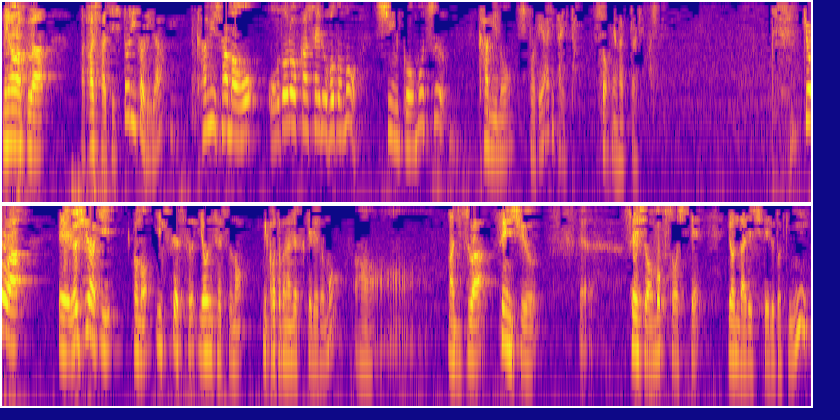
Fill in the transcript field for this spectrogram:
願わくは私たち一人一人が神様を驚かせるほどの信仰を持つ神の人でありたいと、そう願っております。今日は、えー、吉脇、この一節、四節の御言葉なんですけれども、まあ、実は先週、えー、聖書を黙想して読んだりしているときに、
